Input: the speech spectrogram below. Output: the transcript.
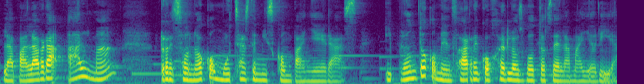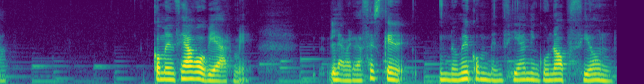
La palabra alma resonó con muchas de mis compañeras y pronto comenzó a recoger los votos de la mayoría. Comencé a agobiarme. La verdad es que no me convencía ninguna opción.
